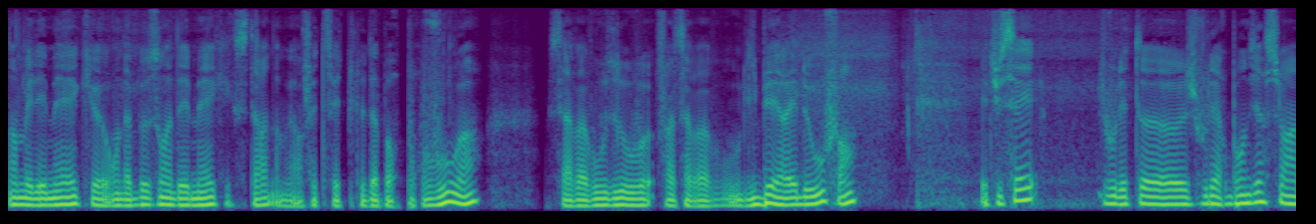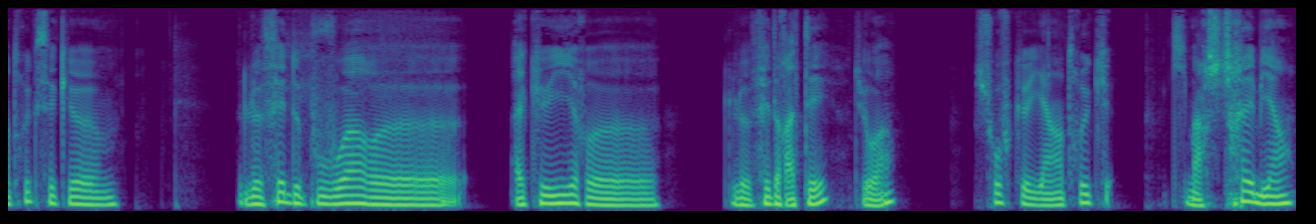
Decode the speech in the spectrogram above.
non, mais les mecs, euh, on a besoin des mecs, etc. Non, mais en fait, faites-le d'abord pour vous, hein. Ça va vous, enfin, ça va vous libérer de ouf, hein. Et tu sais, je voulais te, je voulais rebondir sur un truc, c'est que le fait de pouvoir euh, accueillir euh, le fait de rater, tu vois, je trouve qu'il y a un truc qui marche très bien,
